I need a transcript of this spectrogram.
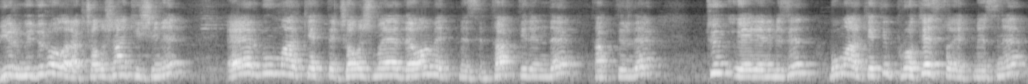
Bir müdürü olarak çalışan kişinin eğer bu markette çalışmaya devam etmesi takdirinde takdirde tüm üyelerimizin bu marketi protesto etmesine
